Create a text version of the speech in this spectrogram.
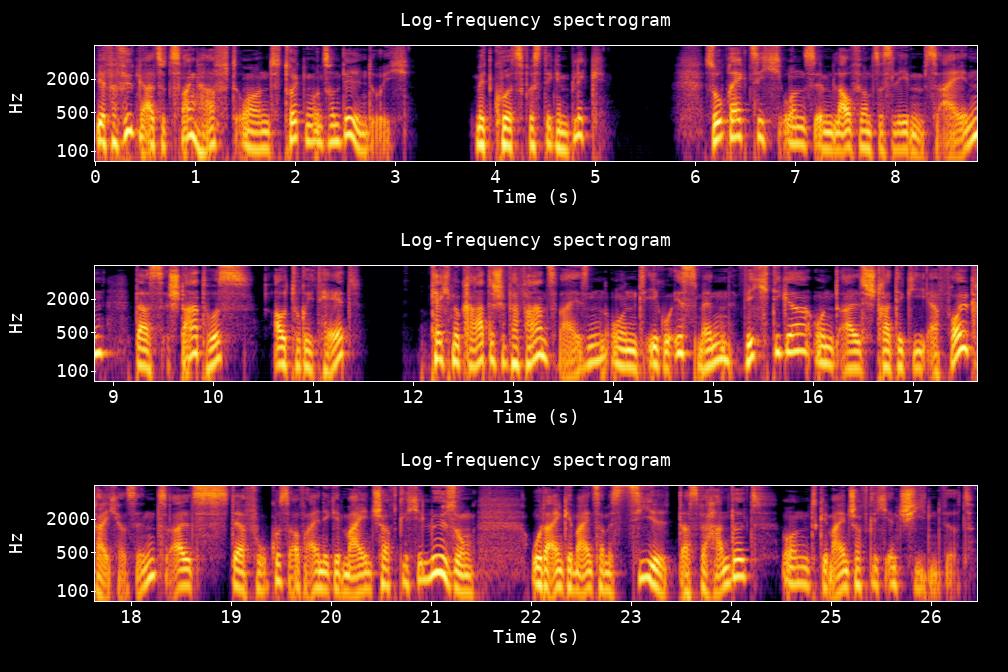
Wir verfügen also zwanghaft und drücken unseren Willen durch. Mit kurzfristigem Blick. So prägt sich uns im Laufe unseres Lebens ein, dass Status, Autorität, technokratische Verfahrensweisen und Egoismen wichtiger und als Strategie erfolgreicher sind als der Fokus auf eine gemeinschaftliche Lösung oder ein gemeinsames Ziel, das verhandelt und gemeinschaftlich entschieden wird.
